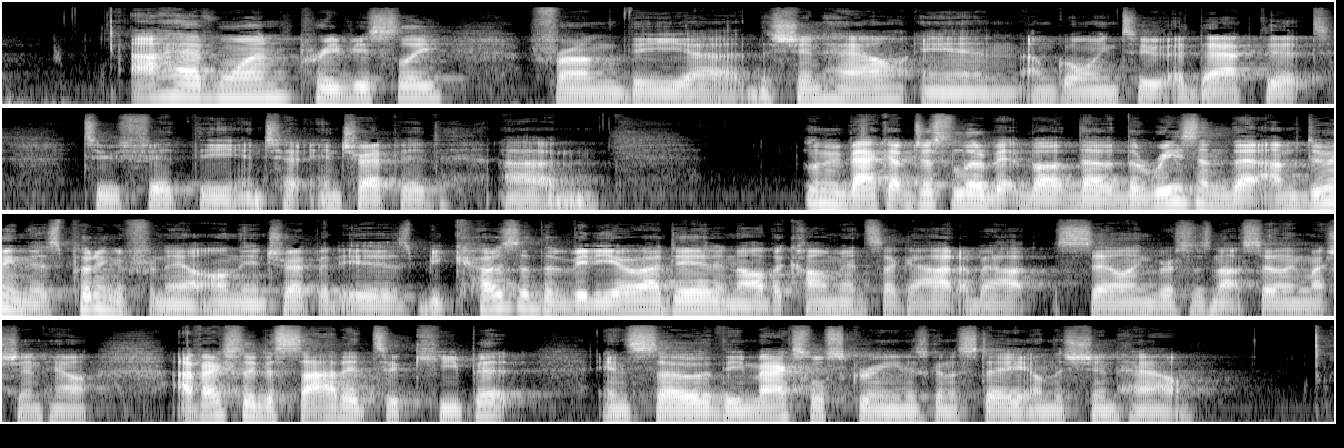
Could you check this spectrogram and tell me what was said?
I had one previously from the uh, the Shen Hao, and I'm going to adapt it to fit the Intrepid. Um, let me back up just a little bit. But the the reason that I'm doing this, putting a Fresnel on the Intrepid, is because of the video I did and all the comments I got about selling versus not selling my Shen Hao. I've actually decided to keep it, and so the Maxwell screen is going to stay on the Shen Hao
